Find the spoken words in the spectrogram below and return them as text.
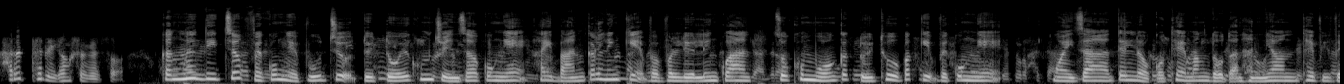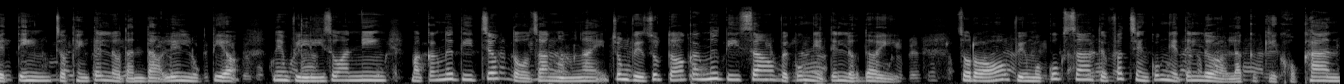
카르텔을 형성해서 các nước đi trước về công nghệ vũ trụ tuyệt đối không chuyển giao công nghệ hay bán các linh kiện và vật liệu liên quan dù không muốn các đối thủ bắt kịp về công nghệ. Ngoài ra, tên lửa có thể mang đầu đạn hạt nhân thay vì vệ tinh trở thành tên lửa đạn đạo liên lục địa, nên vì lý do an ninh mà các nước đi trước tỏ ra ngần ngại trong việc giúp đỡ các nước đi sau về công nghệ tên lửa đẩy. Do đó, việc một quốc gia tự phát triển công nghệ tên lửa là cực kỳ khó khăn.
